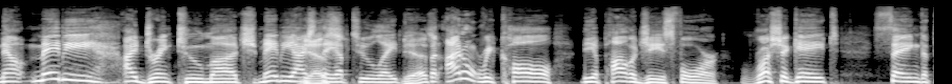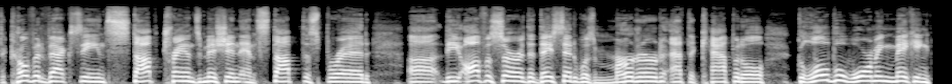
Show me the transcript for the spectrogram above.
Now, maybe I drink too much. Maybe I Yes. stay up too late. Yes. But I don't recall the apologies for Russiagate saying that the COVID vaccine stopped transmission and stopped the spread. Uh, the officer that they said was murdered at the Capitol. Global warming making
